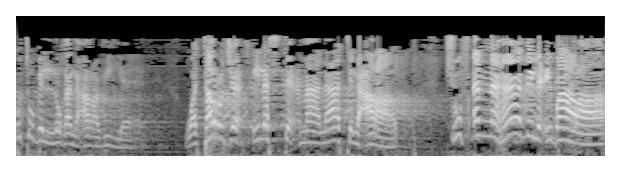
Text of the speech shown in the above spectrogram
كتب اللغة العربية وترجع إلى استعمالات العرب تشوف أن هذه العبارة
